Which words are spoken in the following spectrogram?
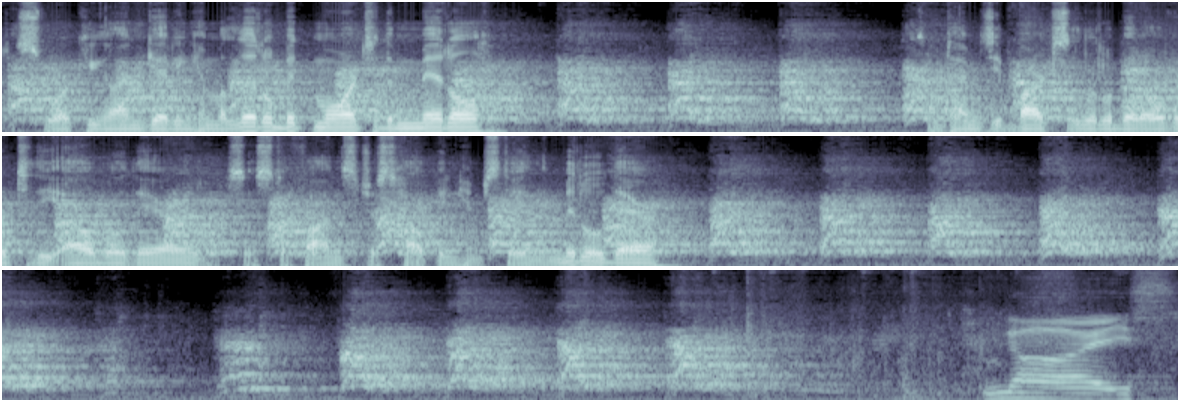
Just working on getting him a little bit more to the middle. Sometimes he barks a little bit over to the elbow there, so Stefan's just helping him stay in the middle there. Nice.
